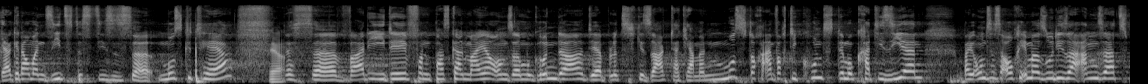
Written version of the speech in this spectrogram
Ja, genau, man sieht es, das ist dieses äh, Musketär. Ja. Das äh, war die Idee von Pascal Mayer, unserem Gründer, der plötzlich gesagt hat, ja, man muss doch einfach die Kunst demokratisieren. Bei uns ist auch immer so dieser Ansatz,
